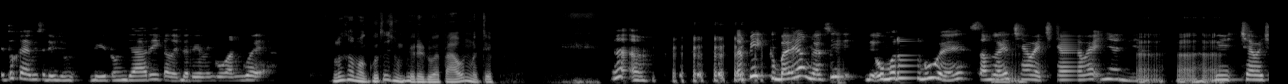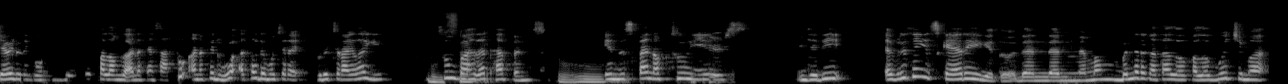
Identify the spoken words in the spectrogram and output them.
itu kayak bisa dihitung, dihitung jari kali dari lingkungan gue ya lo sama gue tuh cuma beda dua tahun lo cip Uh-uh. Tapi kebayang gak sih di umur gue, seenggaknya uh. cewek-ceweknya nih, uh, uh, uh. di cewek-cewek di lingkungan gue kalau nggak anaknya satu, anaknya dua atau udah mau cerai, udah cerai lagi. Buset. Sumpah that happens uh. in the span of two years. Jadi everything is scary gitu dan dan memang bener kata lo kalau gue cuma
